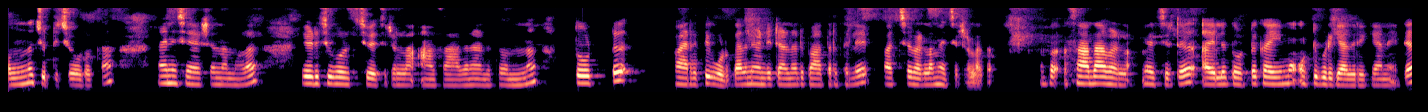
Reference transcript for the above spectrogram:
ഒന്ന് ചുറ്റിച്ചു കൊടുക്കുക അതിന് ശേഷം നമ്മൾ ഇടിച്ചു കുഴിച്ച് വെച്ചിട്ടുള്ള ആ സാധനം എടുത്ത് ഒന്ന് തൊട്ട് പരത്തി കൊടുക്കുക അതിന് വേണ്ടിയിട്ടാണ് ഒരു പാത്രത്തിൽ പച്ചവെള്ളം വെച്ചിട്ടുള്ളത്. അപ്പോൾ സാദാ വെള്ളം വെച്ചിട്ട് അതിൽ തൊട്ട് കൈമ ഒട്ടിപ്പിടിക്കാതിരിക്കാനായിട്ട്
